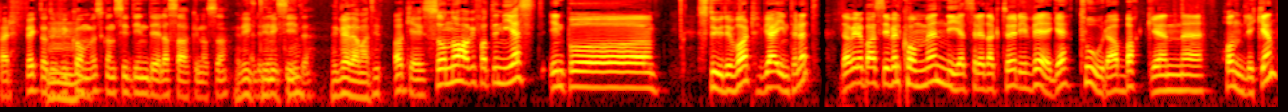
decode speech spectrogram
Perfekt at du fikk Mm. komme, så kan du si din del av saken også. Riktig, riktig. side. det gleder jeg meg til. Ok, så nå har vi fått en gjest inn på studiet vårt via internett. Da vil jeg bare si velkommen, nyhetsredaktør i VG, Tora Bakken eh, Håndlykken.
